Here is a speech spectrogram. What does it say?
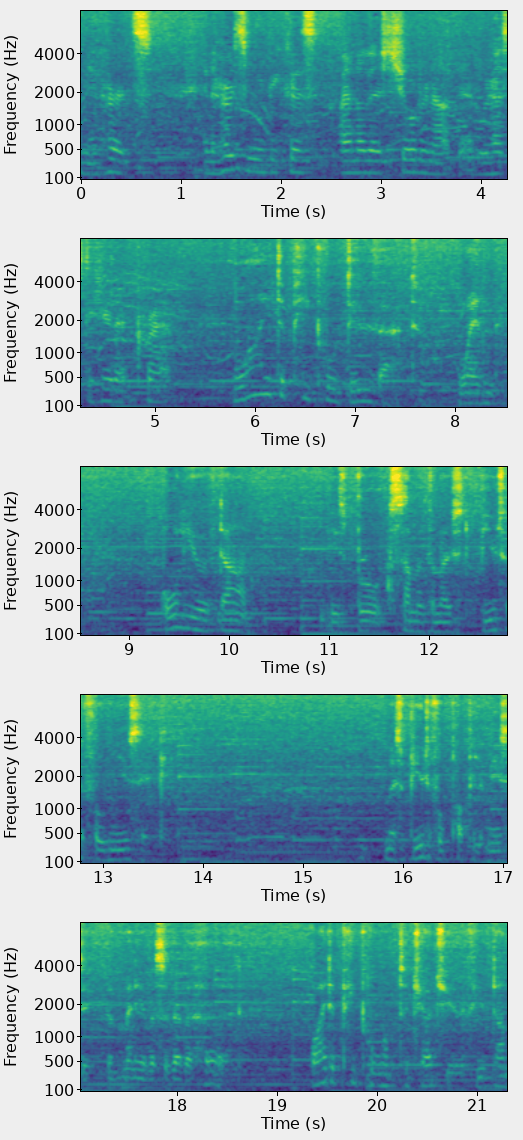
And it hurts. And it hurts me because I know there's children out there who has to hear that crap. Why do people do that when all you have done is brought some of the most beautiful music, most beautiful popular music that many of us have ever heard? Why do people want to judge you if you've done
